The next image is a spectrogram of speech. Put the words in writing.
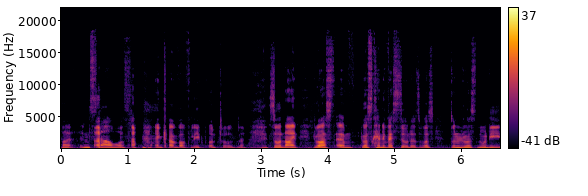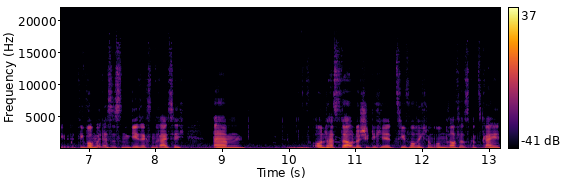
Bei- In Star Wars. Ein Kampf auf Leben und Tod. Ne? So, nein, du hast, ähm, du hast keine Weste oder sowas, sondern du hast nur die, die Wumme, das ist ein G36. Ähm, und hast da unterschiedliche Zielvorrichtungen oben drauf, das ist ganz geil.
